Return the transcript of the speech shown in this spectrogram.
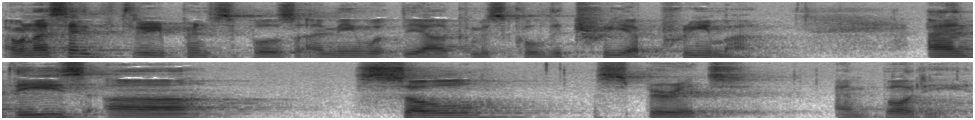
And when I say the three principles, I mean what the alchemists call the tria prima. And these are soul, spirit, and body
